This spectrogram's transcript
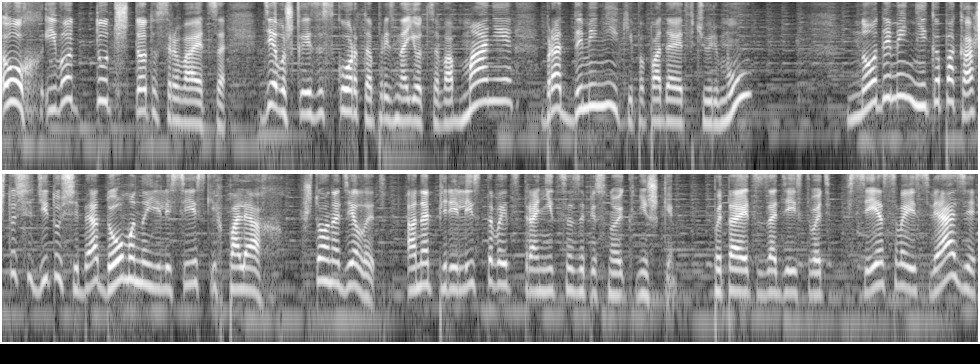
Ох, и вот тут что-то срывается. Девушка из эскорта признается в обмане, брат Доминики попадает в тюрьму, но Доминика пока что сидит у себя дома на Елисейских полях. Что она делает? Она перелистывает страницы записной книжки. Пытается задействовать все свои связи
